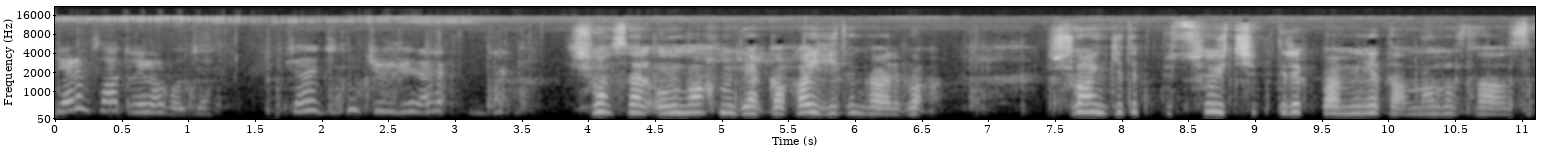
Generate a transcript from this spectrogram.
yarım saat uyumak olacak. Şu anda cidden çok fena. şu an sen uyumak mı diye kafayı yedin galiba. Şu an gidip bir su içip direkt bamiye dalmamız lazım.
